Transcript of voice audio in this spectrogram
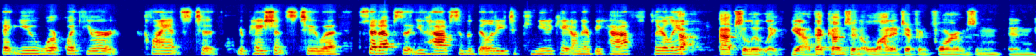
that you work with your clients to your patients to uh, set up so that you have some ability to communicate on their behalf clearly? Uh, absolutely. Yeah, that comes in a lot of different forms and and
